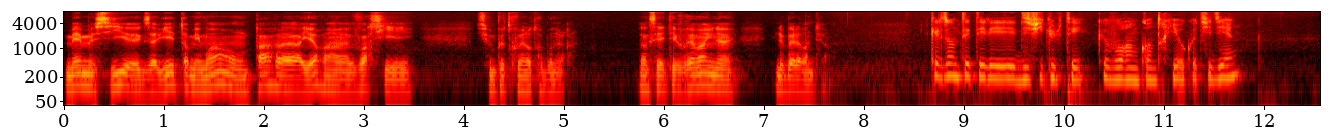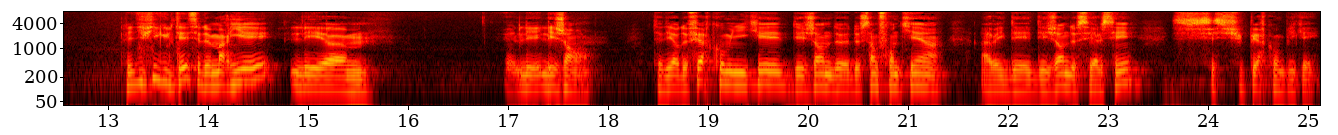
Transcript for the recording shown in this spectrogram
même si euh, Xavier, Tom et moi, on part ailleurs hein, voir si, si on peut trouver notre bonheur. Donc ça a été vraiment une, une belle aventure. Quelles ont été les difficultés que vous rencontriez au quotidien? Les difficultés, c'est de marier les, euh, les, les, gens. C'est-à-dire de faire communiquer des gens de, de Sans Frontières avec des, des, gens de CLC, c'est super compliqué.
